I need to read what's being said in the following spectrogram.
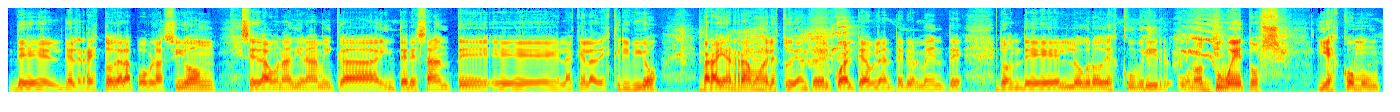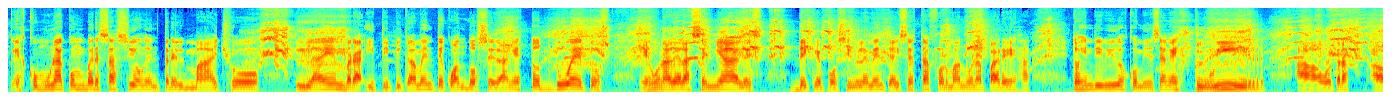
del, resto de la población. Se da una dinámica interesante, eh, la que la describió Brian Ramos, el estudiante del cual te hablé anteriormente, donde él logró descubrir unos duetos y es como, es como una conversación entre el macho y la hembra y típicamente cuando se dan estos duetos es una de las señales de que posiblemente ahí se está formando una pareja. Estos individuos comienzan a excluir a, otras, a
